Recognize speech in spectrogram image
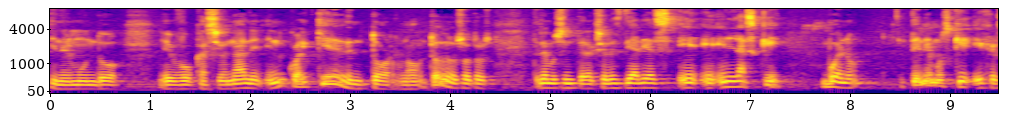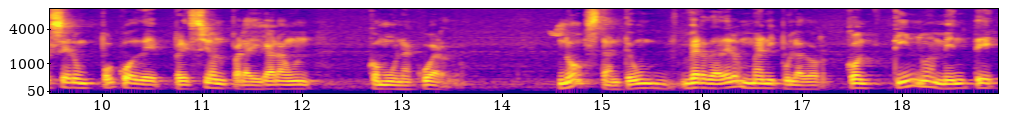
en el mundo eh, vocacional, en, cualquier entorno. Todos nosotros tenemos interacciones diarias en las que, bueno, tenemos que ejercer un poco de presión para llegar a un común acuerdo. No obstante, un verdadero manipulador continuamente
